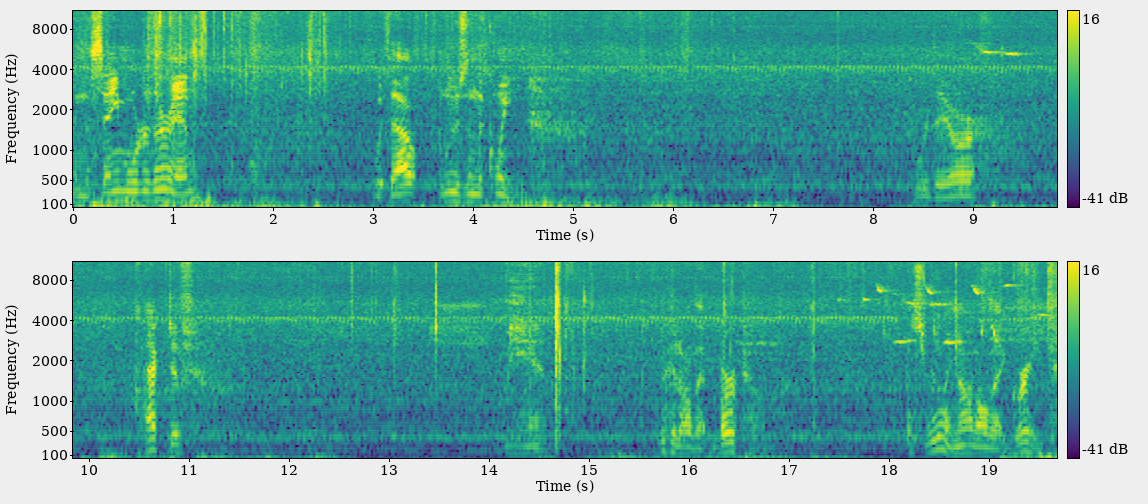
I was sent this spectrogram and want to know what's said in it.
in the same order they're in without losing the queen. Boy, they are active. Man, look at all that burr comb. That's really not all that great.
